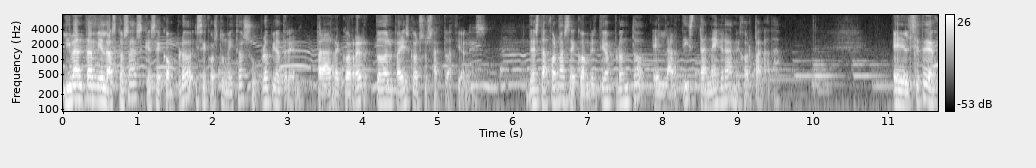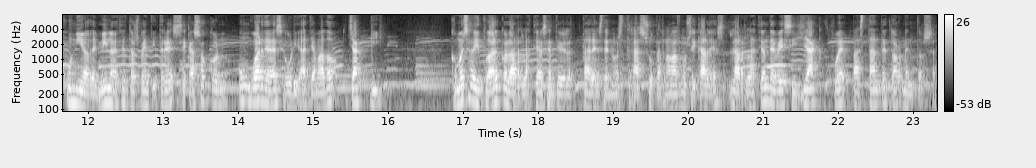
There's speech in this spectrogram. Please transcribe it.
Le iban tan bien las cosas que se compró y se customizó su propio tren para recorrer todo el país con sus actuaciones. De esta forma se convirtió pronto en la artista negra mejor pagada. El 7 de junio de 1923 se casó con un guardia de seguridad llamado Jack B. Como es habitual con las relaciones sentimentales de nuestras supernovas musicales, la relación de Bessie y Jack fue bastante tormentosa.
